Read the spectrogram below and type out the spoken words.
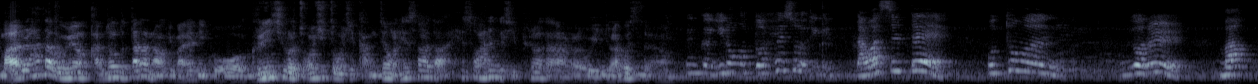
말을 하다 보면 감정도 따라 나오기 마련이고 그런 식으로 조금씩 조금씩 감정을 해소하다 해소하는 것이 필요하다라고 얘기를 하고 있어요. 그러니까 이런 것도 해소 이게 나왔을 때 보통은 이거를 막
